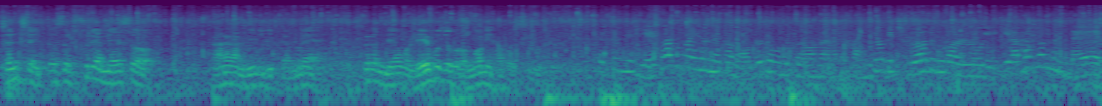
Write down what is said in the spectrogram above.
전체의 뜻을 수렴해서 가능한 일이기 때문에 그런 내용을 내부적으로 논의하고 있습니다. 대표님 예산 관련해서는 어느 정도 그러면 간격이 줄어든 걸로 얘기를 하셨는데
